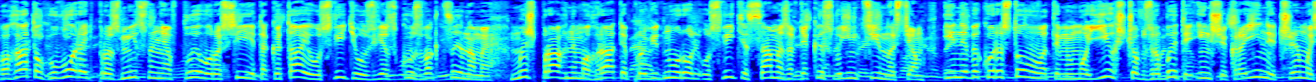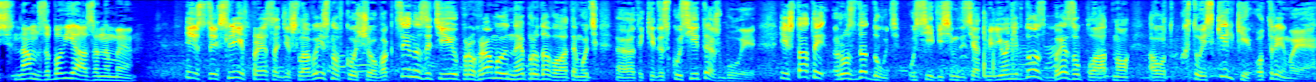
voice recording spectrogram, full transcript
Багато говорять про зміцнення впливу Росії та Китаю у світі у зв'язку з вакцинами. Ми ж прагнемо грати провідну роль у світі саме завдяки своїм цінностям і не використовуватимемо їх, щоб зробити інші країни чимось нам зобов'язаними. Із цих слів преса дійшла висновку, що вакцини за тією програмою не продаватимуть. Е, Такі дискусії теж були. І штати роздадуть усі 80 мільйонів доз безоплатно. А от хто і скільки отримає.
